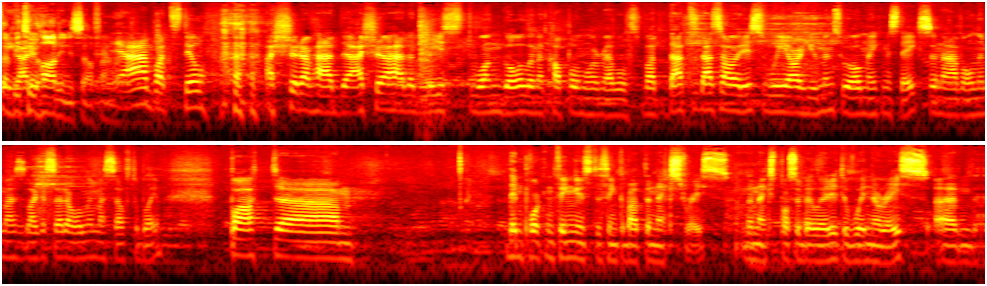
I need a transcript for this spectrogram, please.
Don't be too hard on yourself, Henrik. yeah, but still, I should have had I should have had at least one goal and a couple more medals. But that's that's how it is. We are humans. We all make mistakes, and I have only my like I said, I only myself to blame. But um, the important thing is to think about the next race, the next possibility to win a race, and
